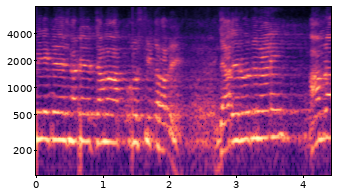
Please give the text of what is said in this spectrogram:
মিনিটে এশারের জামাত অনুষ্ঠিত হবে। যাদের রোজনায় আমরা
